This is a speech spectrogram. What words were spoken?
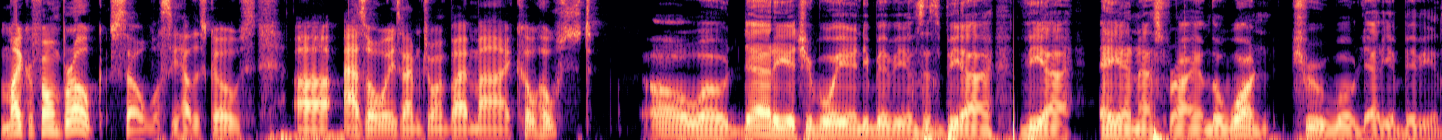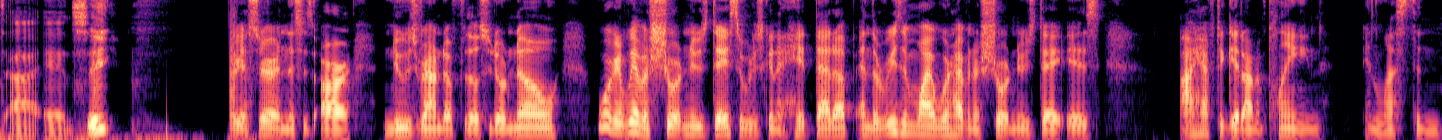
microphone broke. So we'll see how this goes. Uh, as always, I'm joined by my co-host. Oh, whoa, daddy, it's your boy Andy Bivians. It's B I V I A N S, for I am the one true whoa daddy of Bivians. I N C. Yes, sir. And this is our news roundup. For those who don't know, we're gonna we have a short news day, so we're just gonna hit that up. And the reason why we're having a short news day is I have to get on a plane in less than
